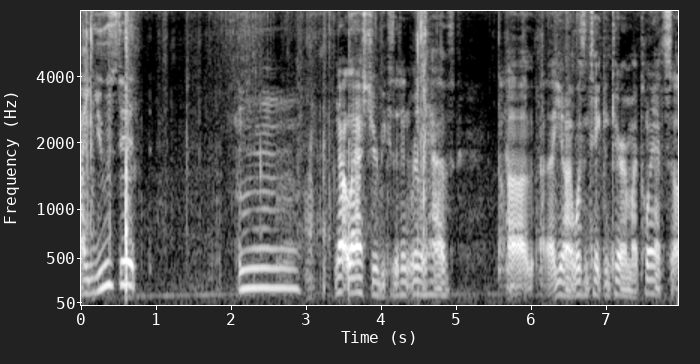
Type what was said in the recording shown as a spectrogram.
I used it, mm, not last year because I didn't really have uh, you know, I wasn't taking care of my plants, so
